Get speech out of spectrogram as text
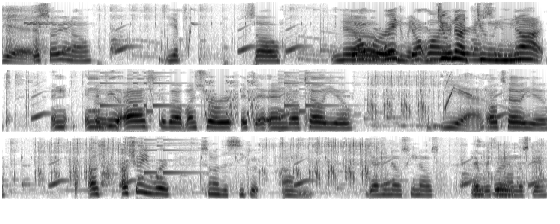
Yeah. just so you know. Yep. So, No. Don't worry, Wait a minute. don't worry do not. Do not. and and if Uh. you ask about my shirt at the end, I'll tell you. Yeah. I'll tell you. I'll I'll show you where some of the secret um Yeah, he knows. He knows everything where- on this game.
